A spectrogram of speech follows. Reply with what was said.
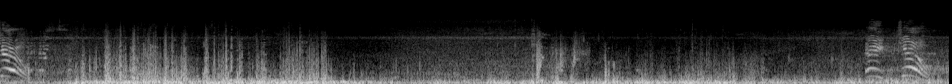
Joe. Hey, Joe.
